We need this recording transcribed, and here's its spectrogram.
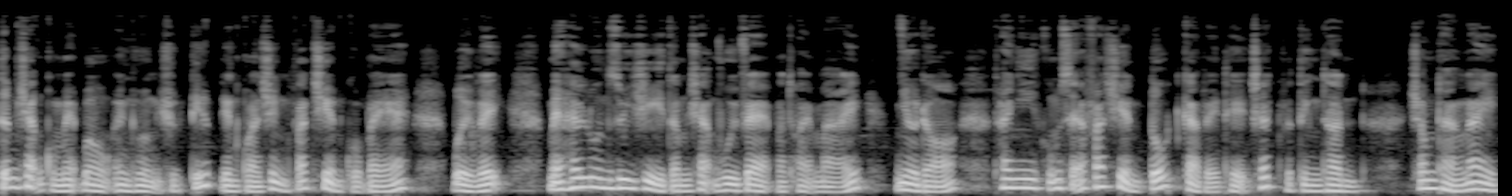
Tâm trạng của mẹ bầu ảnh hưởng trực tiếp đến quá trình phát triển của bé. Bởi vậy, mẹ hãy luôn duy trì tâm trạng vui vẻ và thoải mái. Nhờ đó, thai nhi cũng sẽ phát triển tốt cả về thể chất và tinh thần. Trong tháng này,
